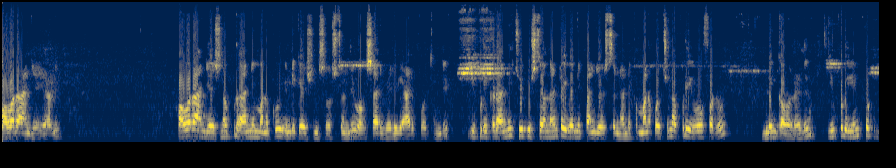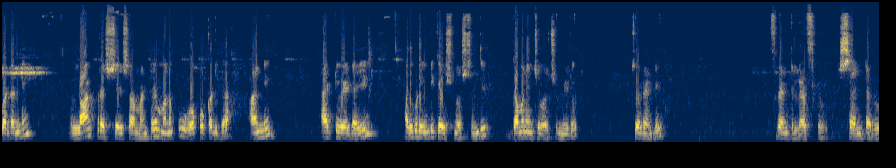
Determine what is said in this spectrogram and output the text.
పవర్ ఆన్ చేయాలి. పవర్ ఆన్ చేసినప్పుడు అన్నీ మనకు ఇండికేషన్స్ వస్తుంది. ఒకసారి వెలిగి ఆరిపోతుంది. ఇప్పుడు ఇక్కడ అన్ని చూపిస్తుందంటే ఇవన్నీ పనిచేస్తున్నాయి మనకు వచ్చినప్పుడు ఈ ఓఫర్ బ్లింక్ అవ్వలేదు. ఇప్పుడు ఇన్పుట్ బటన్ని లాంగ్ ప్రెస్ చేసామంటే మనకు ఒక్కొక్కటిగా అన్నీ యాక్టివేట్ అయ్యి అది కూడా ఇండికేషన్ వస్తుంది. గమనించవచ్చు మీరు. చూడండి. Front left centre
